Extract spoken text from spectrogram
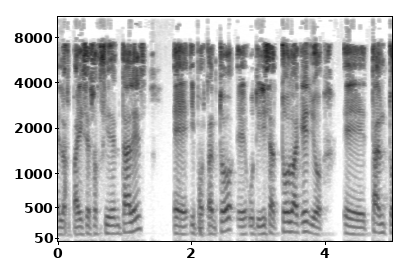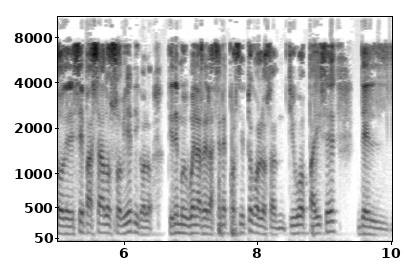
en los países occidentales, eh, y por tanto eh, utiliza todo aquello, eh, tanto de ese pasado soviético, tiene muy buenas relaciones, por cierto, con los antiguos países del,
